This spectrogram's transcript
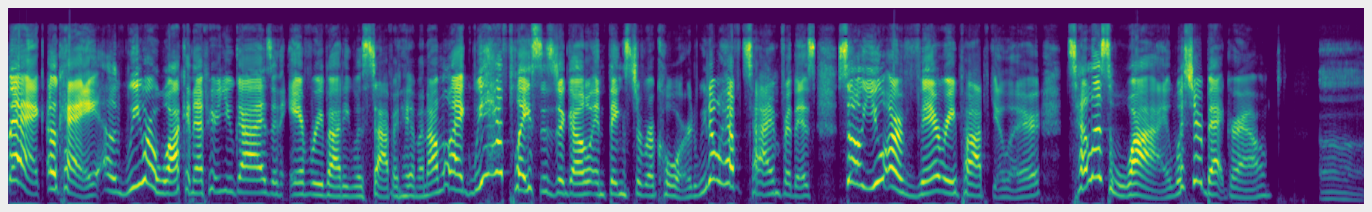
Mac, okay, uh, we were walking up here, you guys, and everybody was stopping him, and I'm like, we have places to go and things to record. We don't have time for this. So you are very popular. Tell us why. What's your background? Uh,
